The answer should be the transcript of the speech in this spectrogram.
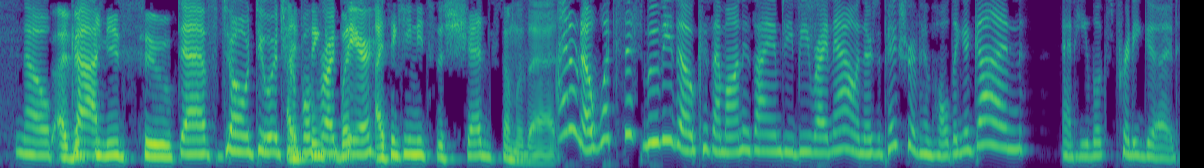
No, i think God, he needs to Dev, don't do a triple think- but frontier. i think he needs to shed some of that I don't know. What's this movie though? Because I'm on his IMDb right now, and there's a picture of him holding a gun, and he looks pretty good.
